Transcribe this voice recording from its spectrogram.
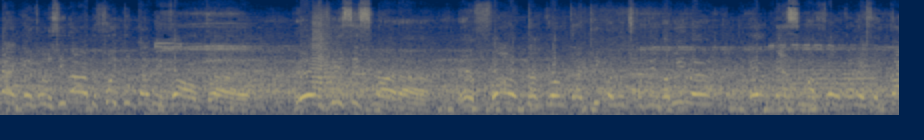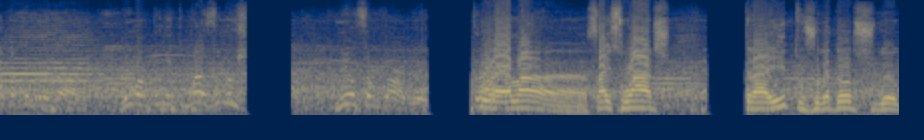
Mega em velocidade, foi tocado em falta. Eu vi, sim senhora. É falta contra a equipa do Desportivo da Vila. É a décima falta nesta etapa complementar. Altura em que mais uma mexida. Nilson Cláudio. Por ela eh, sai Soares, traído, jogadores eh,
